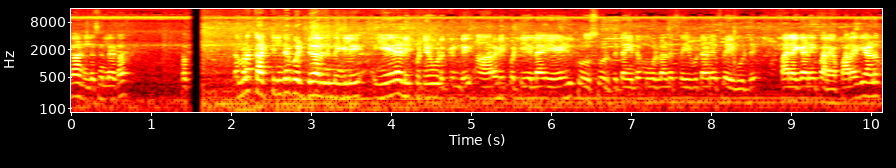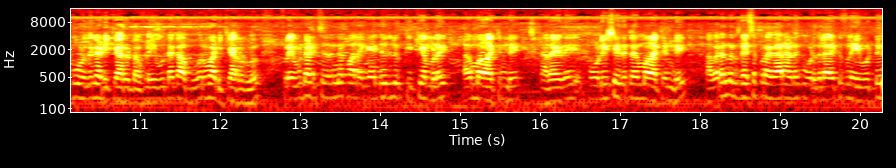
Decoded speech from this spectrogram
കാണില്ല സുനിലേട്ടാ? നമ്മളെ കട്ടിലിന്റെ ബെഡ് പറഞ്ഞിട്ടുണ്ടെങ്കിൽ ഏഴ് അടിപ്പട്ടി കൊടുക്കുന്നുണ്ട്. ആറ് അടിപ്പട്ടി അല്ല ഏഴ് ക്രോസ് കൊടുത്തിട്ട് അതിന്റെ മുകളിലാണ് പ്ലൈവുഡ് ആണ് പ്ലൈവുഡ് പലകയാണെങ്കിൽ പലക. പലകയാണ് കൂടുതൽ അടിക്കാറ് കേട്ടോ പ്ലൈവുഡ് ഒക്കെ അപൂർവം അടിക്കാറുള്ളൂ. പ്ലൈവുഡ് അടിച്ചതിന്റെ പലകേന്റെ ഒരു ലുക്കിക്ക് നമ്മൾ അത് മാറ്റുന്നുണ്ട്. അതായത് പോളിഷ് ചെയ്തിട്ട് മാറ്റുന്നുണ്ട്. അവരുടെ നിർദ്ദേശപ്രകാരമാണ് കൂടുതലായിട്ട് പ്ലൈവുഡ്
